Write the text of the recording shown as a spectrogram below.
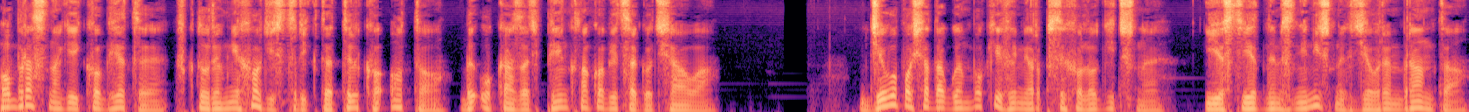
Obraz nagiej kobiety, w którym nie chodzi stricte tylko o to, by ukazać piękno kobiecego ciała. Dzieło posiada głęboki wymiar psychologiczny i jest jednym z nielicznych dzieł Rembrandta,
